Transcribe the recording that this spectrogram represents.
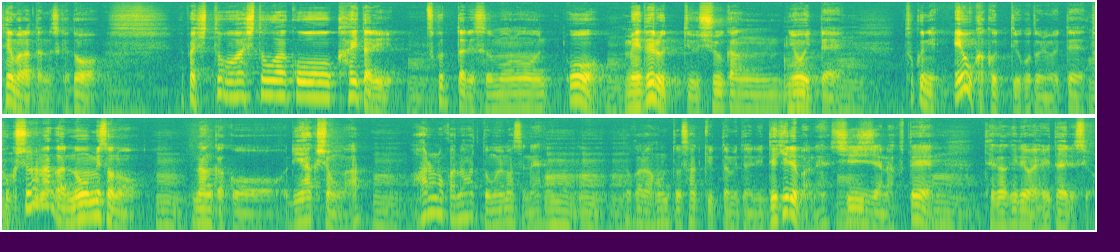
テーマだったんですけど、やっぱり人は人がこう描いたり作ったりするものをめでるっていう習慣において、特に絵を描くっていうことにおいて、特殊ななんか脳みそのなんかこうリアクションがあるのかなと思いますね、だから本当さっき言ったみたいにできればね CG じゃなくて手書きではやりたいですよ、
